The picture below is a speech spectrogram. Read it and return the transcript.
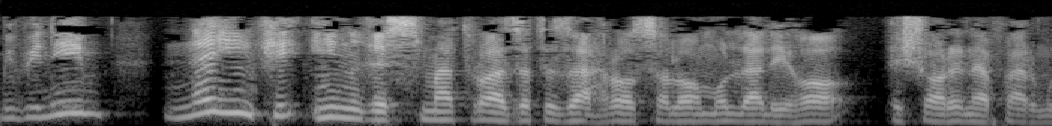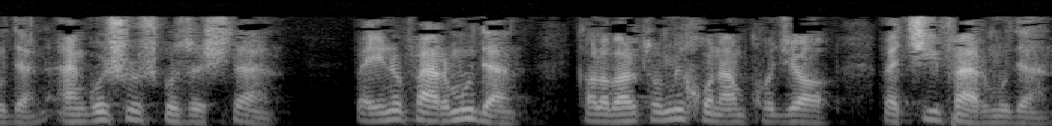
می‌بینیم نه اینکه این قسمت رو حضرت زهرا سلام الله علیها اشاره نفرمودن انگوش روش گذاشتن و اینو فرمودن. حالا براتون می‌خونم کجا و چی فرمودن.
